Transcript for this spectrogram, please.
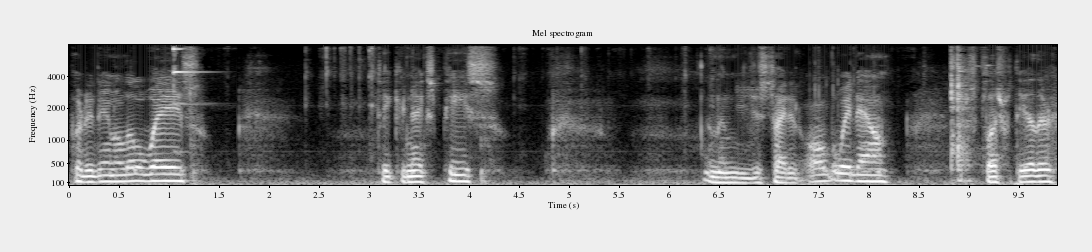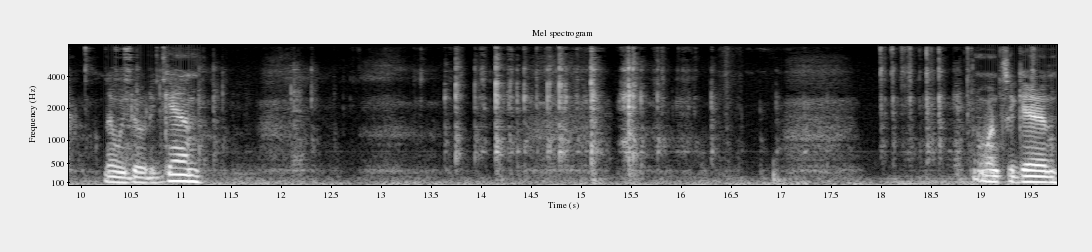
put it in a little ways, take your next piece, and then you just tighten it all the way down, just flush with the other, then we do it again, once again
